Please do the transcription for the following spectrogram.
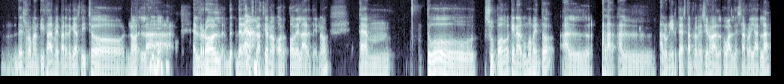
desromantizar, me parece que has dicho, ¿no? el rol de la ilustración o, del arte, ¿no? Em, tú supongo que en algún momento al, unirte a esta profesión o al, desarrollarla,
